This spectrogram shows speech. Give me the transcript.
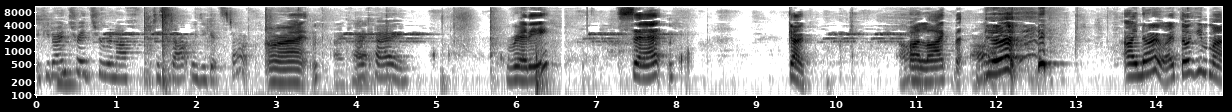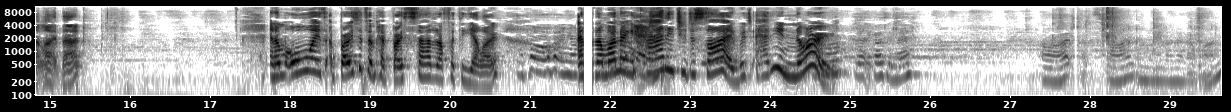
if you don't thread through enough to start with, you get stuck. All right. Okay. Okay. Ready, set, go. I like that. Yeah. I know. I thought you might like that. And I'm always, both of them have both started off with the yellow. Oh. And I'm wondering, how did you decide? Which, how do you know? Yeah, it goes in there. All right, that's fine. And then I'm gonna that one.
